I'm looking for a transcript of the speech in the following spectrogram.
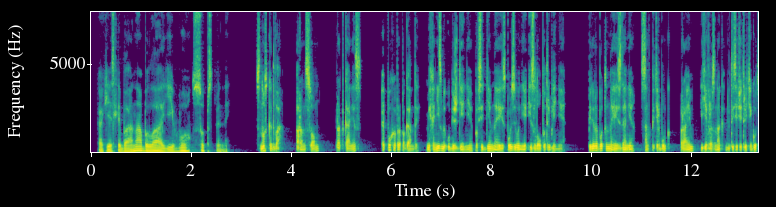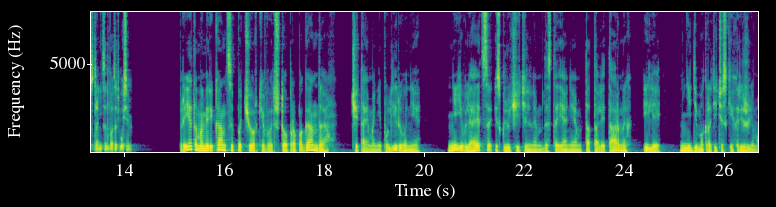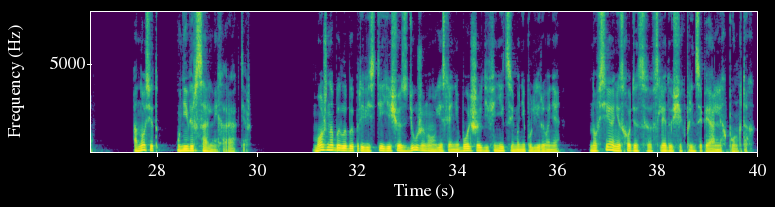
как если бы она была его собственной. Сноска 2. Арансон, Протканец, Эпоха пропаганды. Механизмы убеждения, повседневное использование и злоупотребление. Переработанное издание. Санкт-Петербург. Прайм. Еврознак. 2003 год. Страница 28. При этом американцы подчеркивают, что пропаганда, читай манипулирование, не является исключительным достоянием тоталитарных или недемократических режимов, а носит универсальный характер – можно было бы привести еще с дюжину, если не больше, дефиниций манипулирования, но все они сходятся в следующих принципиальных пунктах.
